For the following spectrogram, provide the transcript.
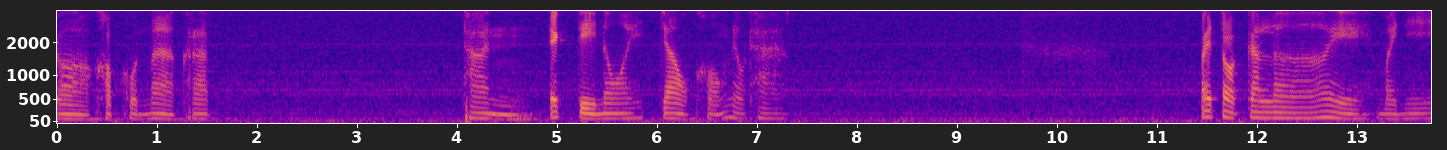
ก็ขอบคุณมากครับ ท่านเอ็กตีน้อยเจ้าของแนวทาง ไปต่อกันเลยใบนี้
